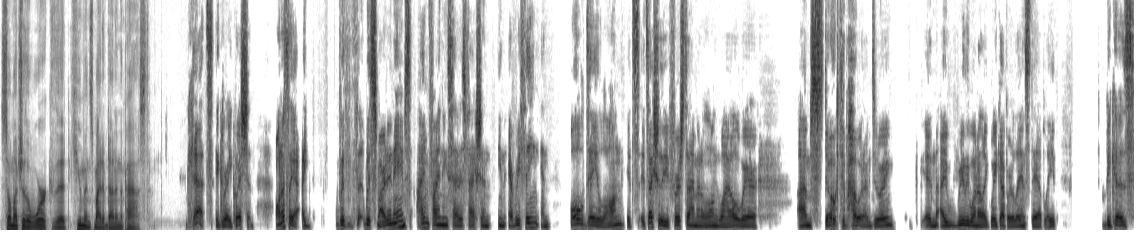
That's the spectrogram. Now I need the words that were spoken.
so much of the work that humans might have done in the past? That's a great question. Honestly, I with with Smarty Names, I'm finding satisfaction in everything and all day long. It's it's actually the first time in a long while where I'm stoked about what I'm doing, and I really want to like wake up early and stay up late because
